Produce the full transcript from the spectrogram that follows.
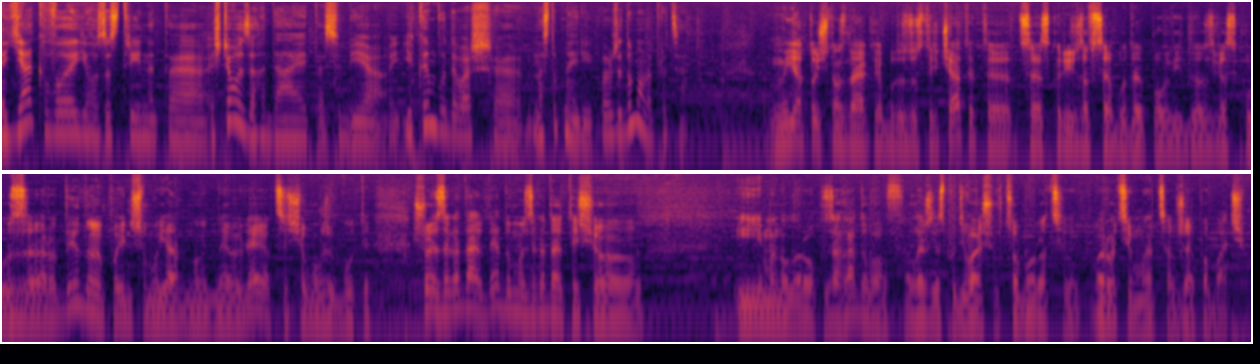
Як ви його зустрінете? Що ви загадаєте собі? Яким буде ваш е, наступний рік? Ви вже думали про це? Ну, я точно знаю, як я буду зустрічати. Це, це скоріш за все, буде по відеозв'язку з родиною. По-іншому я ну, не уявляю, як це що може бути. Що я загадаю? Де я думаю, загадаю те, що і минулого року загадував, але ж я сподіваюся, що в цьому році році ми це вже побачимо.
